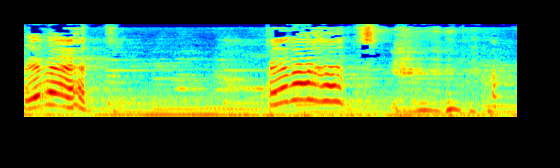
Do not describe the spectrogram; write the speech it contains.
Berat! Berat!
